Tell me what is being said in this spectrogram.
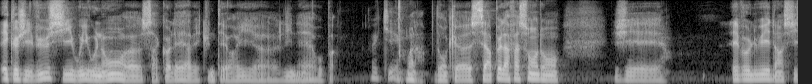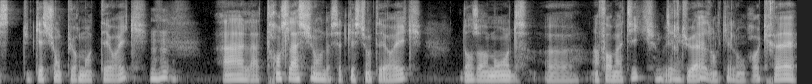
et que j'ai vu si oui ou non euh, ça collait avec une théorie euh, linéaire ou pas. Ok. Voilà. Donc, euh, c'est un peu la façon dont j'ai évolué d'une question purement théorique Mhm. à la translation de cette question théorique dans un monde euh, informatique, virtuel, dans lequel on recrée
